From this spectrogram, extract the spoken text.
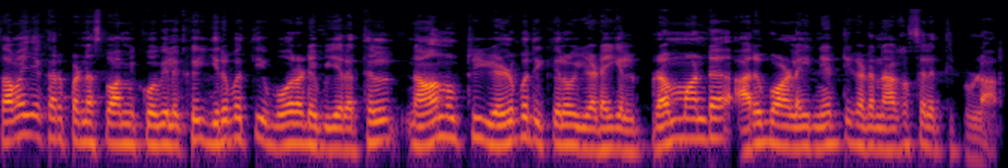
சமய கருப்பண்ண சுவாமி கோவிலுக்கு இருபத்தி ஓரடி உயரத்தில் நானூற்றி எழுபது கிலோ எடையில் பிரம்மாண்ட அருவாளை நேர்த்திக்கடனாக செலுத்தியுள்ளார்.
